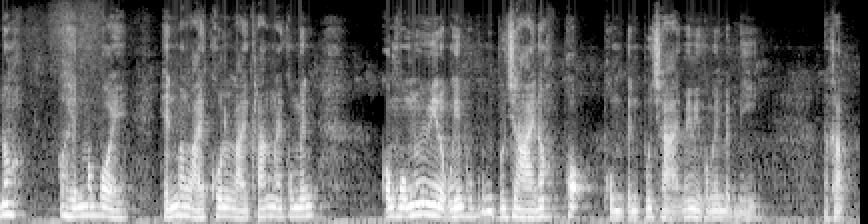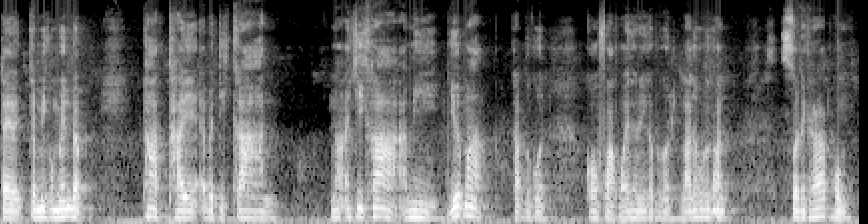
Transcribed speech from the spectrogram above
เนาะก็เห็นมาบ่อย เห็นมาหลายคนหลายครั้งในคอมเมนต์ของผมไม่มีหรอกนี้ผมผู้ชายเนาะเพราะผมเป็นผู้ชายไม่มีคอมเมนต์แบบนี้นะครับ แต่จะมีคอมเมนต์แบบพาดไทยแอปติการนะไอ้ขี้ข้ามีเยอะมากครับทุกคน ก็ฝากไว้เท่านี้ครับทุกคนลาทุกคนไปก่อน สวัสดีครับผม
